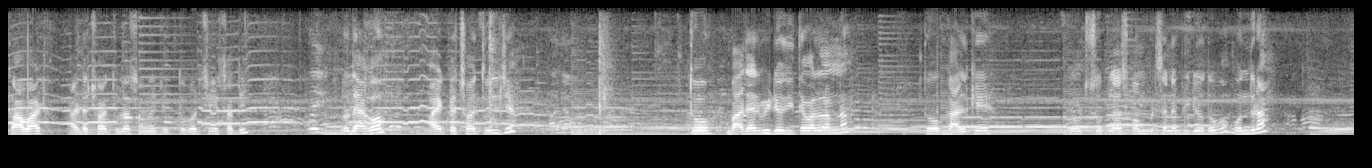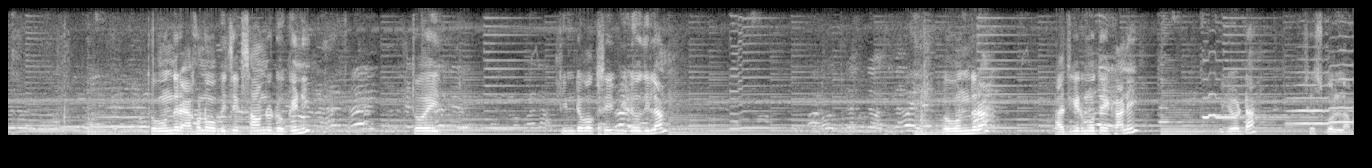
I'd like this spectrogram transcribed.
তো আবার আরেকটা ছয় তোলার সঙ্গে যুক্ত করছি এর সাথে তো দেখো, আরেকটা ছয় তুলছে। তো বাজার ভিডিও দিতে পারলাম না। তো কালকে রোড শো প্লাস কম্পিটিশানে ভিডিও দেবো, বন্ধুরা। তো বন্ধুরা এখনও অভিষেক সাউন্ডও ঢোকেনি। তো এই তিনটে বক্সেই ভিডিও দিলাম। তো বন্ধুরা, আজকের মতো এখানেই। ভিডিওটা শেষ করলাম।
